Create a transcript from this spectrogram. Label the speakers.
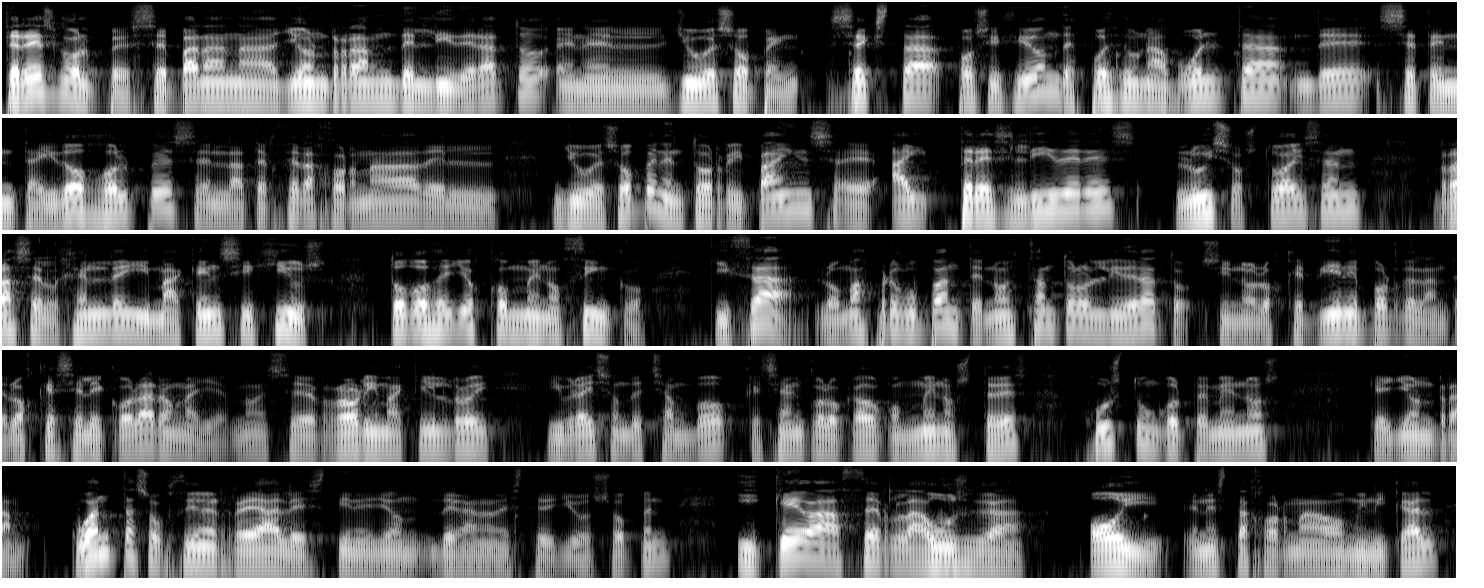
Speaker 1: Tres golpes separan a John Ram del liderato en el US Open. Sexta posición después de una vuelta de 72 golpes en la tercera jornada del US Open en Torrey Pines. Eh, hay tres líderes, Luis Ostweisen, Russell Henley y Mackenzie Hughes, todos ellos con menos cinco. Quizá lo más preocupante no es tanto los lideratos, sino los que tiene por delante, los que se le colaron ayer, ¿no? Ese Rory McIlroy y Bryson de Chambó que se han colocado con menos tres, justo un golpe menos que John Ram. ¿Cuántas opciones reales tiene John de ganar este US Open? ¿Y qué va a hacer la USGA hoy en esta jornada dominical?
